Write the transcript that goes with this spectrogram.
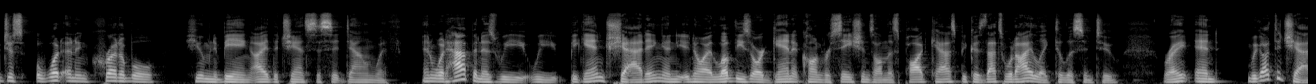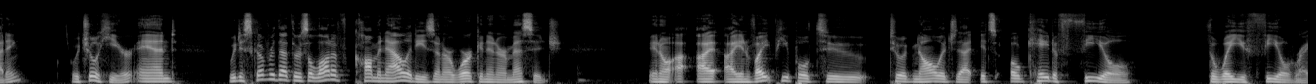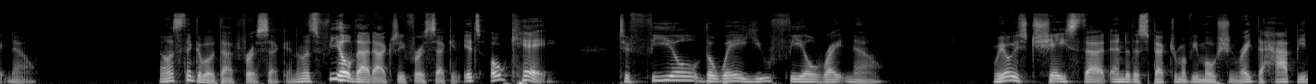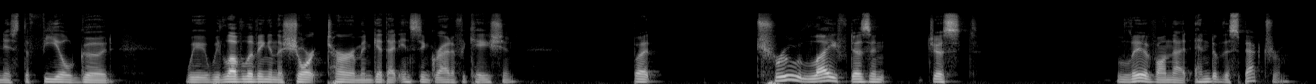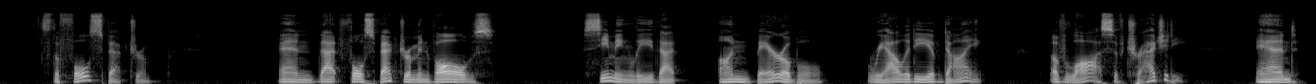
Just what an incredible human being I had the chance to sit down with. And what happened as we we began chatting, and you know, I love these organic conversations on this podcast because that's what I like to listen to, right? And we got to chatting, which you'll hear, and we discovered that there's a lot of commonalities in our work and in our message you know I, I invite people to to acknowledge that it's okay to feel the way you feel right now. Now let's think about that for a second and let's feel that actually for a second. It's okay to feel the way you feel right now. We always chase that end of the spectrum of emotion right? The happiness the feel good. We we love living in the short term and get that instant gratification. But true life doesn't just live on that end of the spectrum. It's the full spectrum. And that full spectrum involves seemingly that unbearable reality of dying, of loss, of tragedy. And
